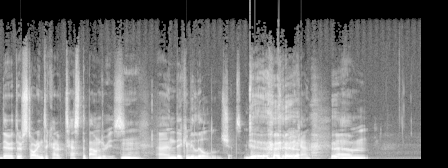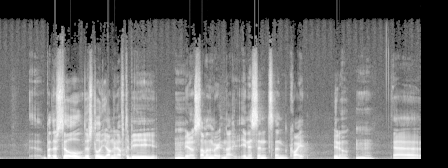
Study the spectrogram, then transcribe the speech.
they're they're starting to kind of test the boundaries, and they can be little, shits. Yeah. they really can. Um, but they're still they're still young enough to be, you know, some of them are not innocent and quite, you know, uh,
